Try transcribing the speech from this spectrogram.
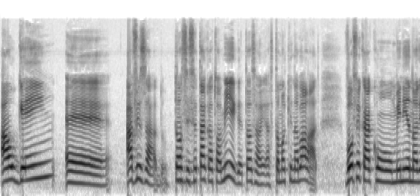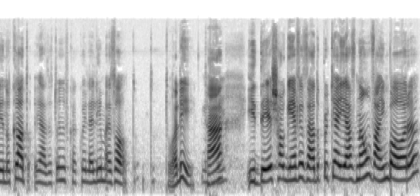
alguém é, avisado. Então, assim, você tá com a tua amiga? Então, assim, estamos aqui na balada. Vou ficar com o menino ali no canto? Yas, eu tô indo ficar com ele ali, mas, ó, tô, tô- tô ali, tá? E deixa alguém avisado, porque aí Yas não vai embora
